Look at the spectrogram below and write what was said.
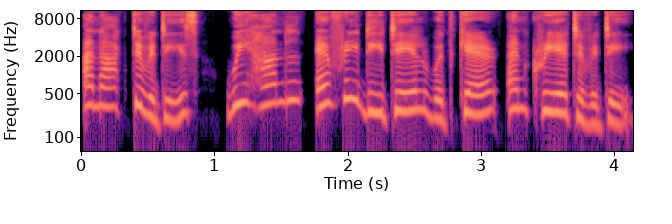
and activities, we handle every detail with care and creativity.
